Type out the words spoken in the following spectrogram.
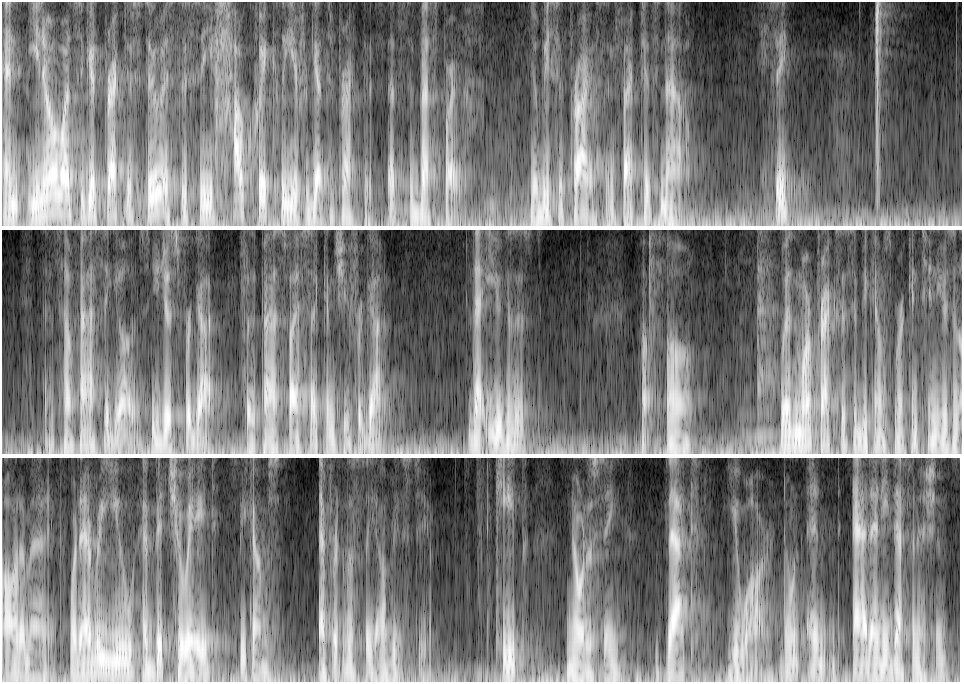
And you know what's a good practice too? Is to see how quickly you forget to practice. That's the best part. You'll be surprised. In fact, it's now. See? That's how fast it goes. You just forgot. For the past five seconds, you forgot that you exist. Uh oh. With more practice, it becomes more continuous and automatic. Whatever you habituate becomes effortlessly obvious to you. Keep noticing that you are. Don't add any definitions.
